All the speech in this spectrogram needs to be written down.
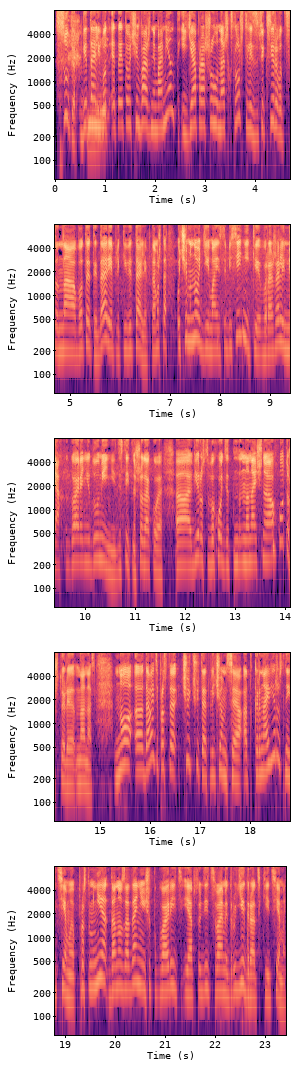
Супер. Виталий, и... вот это, это очень важный момент, и я прошу наших слушателей зафиксироваться на вот этой да, реплике Виталия, потому что очень многие мои собеседники выражали, мягко говоря, недоумение. Действительно, что такое? Э, вирус выходит на ночную охоту, что ли, на нас? Но э, давайте просто чуть-чуть отвлечемся от коронавирусной темы. Просто мне дано задание еще поговорить и обсудить с вами другие городские темы.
